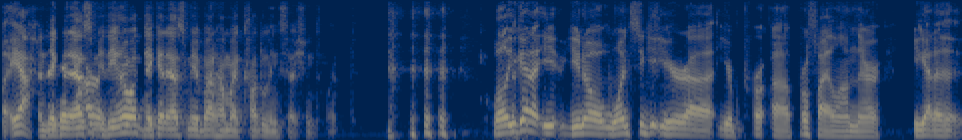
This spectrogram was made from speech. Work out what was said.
but yeah, and they can ask All me. Right. Do you know what they can ask me about how my cuddling sessions went? well, you gotta, you, you, know, once you get your uh, your pro, uh, profile on there, you gotta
